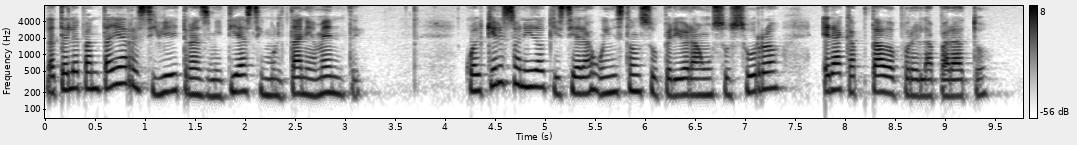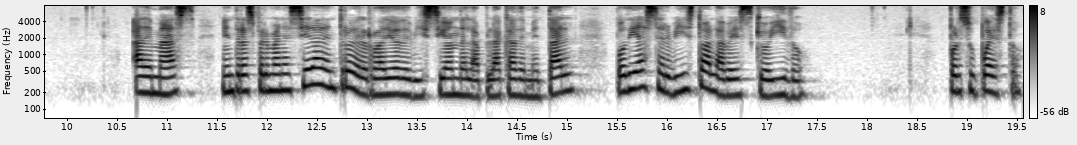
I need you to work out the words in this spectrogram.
La telepantalla recibía y transmitía simultáneamente. Cualquier sonido que hiciera Winston superior a un susurro era captado por el aparato. Además, mientras permaneciera dentro del radio de visión de la placa de metal, podía ser visto a la vez que oído. Por supuesto,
